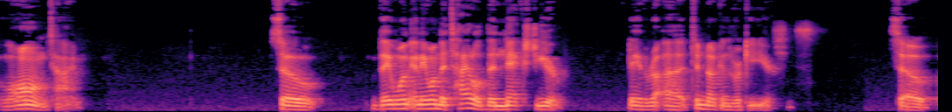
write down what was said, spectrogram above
long time. So they won, and they won the title the next year, David uh, Tim Duncan's rookie year. So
